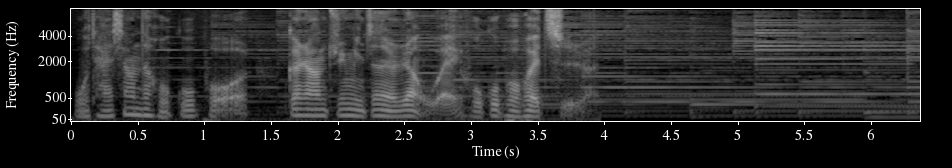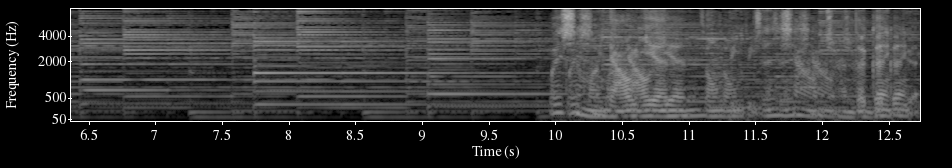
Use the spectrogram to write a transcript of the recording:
舞台上的虎姑婆，更让居民真的认为虎姑婆会吃人。为什么谣言总比真相传得更远？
